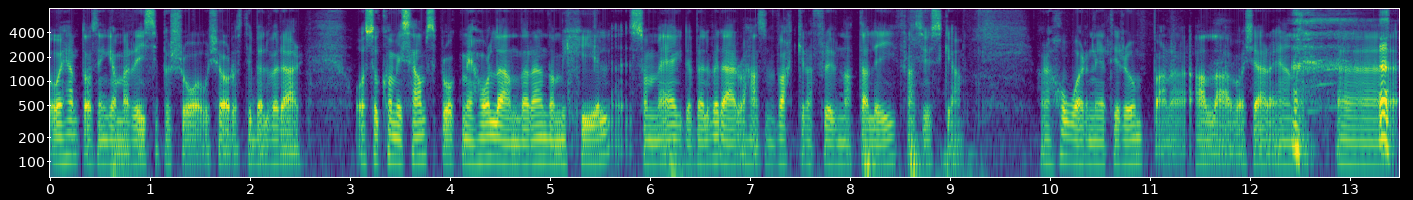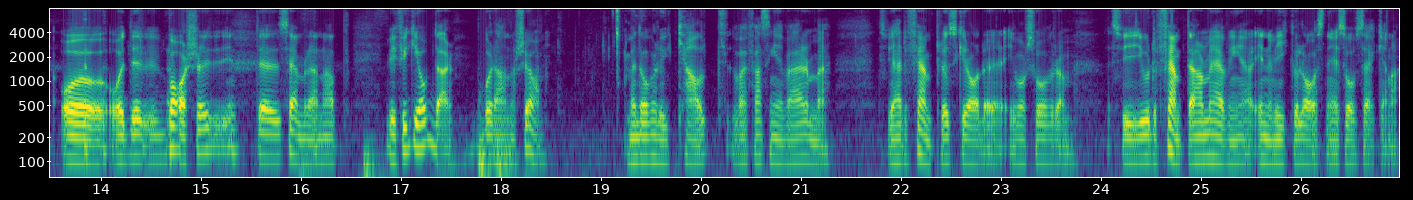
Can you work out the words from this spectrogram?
och hämtade oss en gammal risig Peugeot och körde oss till Belvedere. Och så kom vi i samspråk med holländaren då Michiel som ägde Belvedere och hans vackra fru Nathalie, fransyska. Hon hade hår ner till rumpan och alla var kära i henne. uh, och, och det bar sig inte sämre än att vi fick jobb där, både Anders och jag. Men då var det ju kallt, det fanns ingen värme. Så vi hade fem plusgrader i vårt sovrum. Så vi gjorde 50 armhävningar innan vi gick och la oss ner i sovsäckarna.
